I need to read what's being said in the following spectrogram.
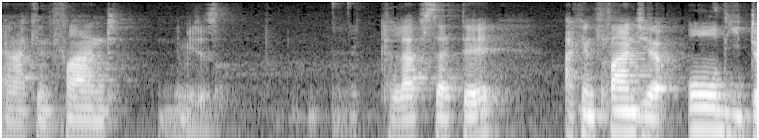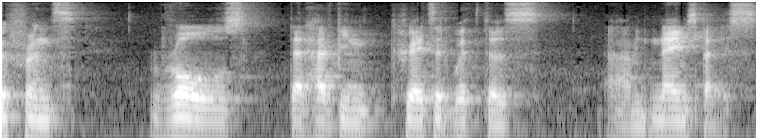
and I can find, let me just collapse that there. I can find here all the different roles that have been created with this um, namespace.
